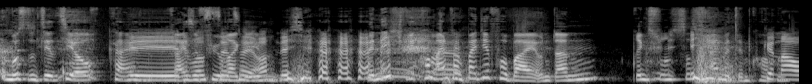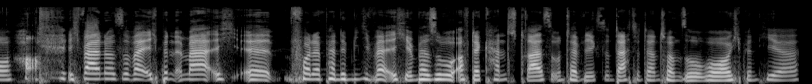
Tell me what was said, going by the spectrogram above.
Du musst uns jetzt hier auch keinen nee, Reiseführer geben. Auch nicht. Wenn nicht, wir kommen einfach bei dir vorbei und dann bringst du uns das ein mit dem Kochen. Genau. Ich war nur so, weil ich bin immer, ich äh, vor der Pandemie war ich immer so auf der Kantstraße unterwegs und dachte dann schon so, boah, ich bin hier,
